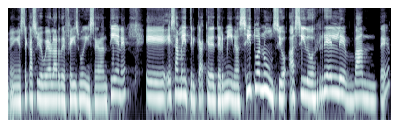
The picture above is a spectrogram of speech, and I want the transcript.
en este caso yo voy a hablar de Facebook e Instagram, tiene eh, esa métrica que determina si tu anuncio ha sido relevante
